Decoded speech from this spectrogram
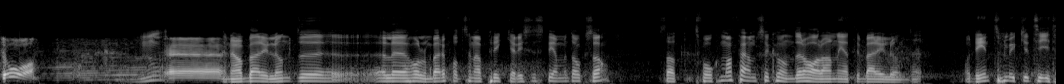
Så. Eh, Nu har Berglund, eh, eller Holmberg, fått sina prickar i systemet också. Så att 2,5 sekunder har han ner till Berglund. Och det är inte mycket tid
